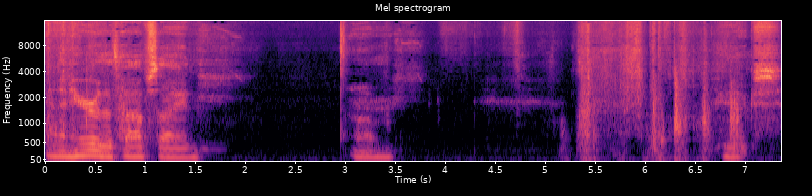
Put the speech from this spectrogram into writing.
And then here are the top side. Um, picks.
